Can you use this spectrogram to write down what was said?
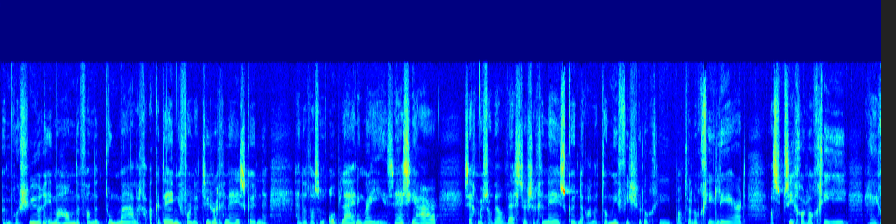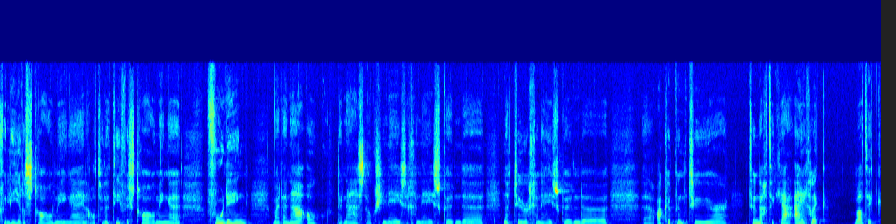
een brochure in mijn handen van de toenmalige Academie voor Natuurgeneeskunde. En dat was een opleiding waar je in zes jaar, zeg maar, zowel westerse geneeskunde, anatomie, fysiologie, pathologie leert, als psychologie, reguliere stromingen en alternatieve stromingen, voeding, maar daarna ook, daarnaast ook Chinese geneeskunde, natuurgeneeskunde, uh, acupunctuur. Toen dacht ik, ja, eigenlijk wat ik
